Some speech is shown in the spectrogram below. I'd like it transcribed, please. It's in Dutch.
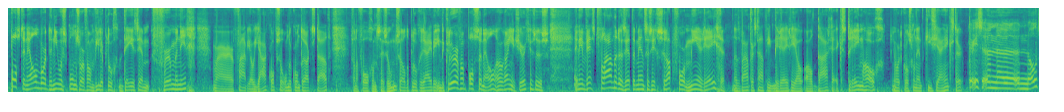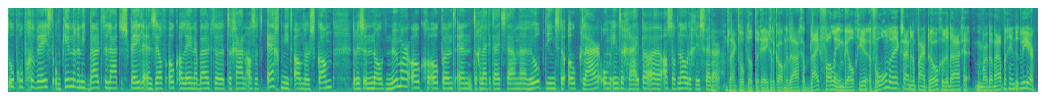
PostNL wordt de nieuwe sponsor van wielerploeg DSM Firmenich, waar Fabio Jacobsen onder contract staat. Vanaf volgend seizoen zal de ploeg rijden in de kleur van PostNL, oranje shirtjes dus. En in West-Vlaanderen zetten mensen zich schrap voor meer regen. Het water staat in de regio al dagen extreem hoog. Je hoort correspondent Kiesja Hekster. Er is een, uh, een noodoproep geweest om kinderen niet buiten te laten spelen... en zelf ook alleen naar buiten te gaan als het echt niet anders kan. Er is een noodnummer ook geopend en tegelijkertijd staan uh, hulpdiensten ook klaar om in te grijpen uh, als dat nodig is verder. het lijkt erop dat de regen de komende dagen blijft vallen in België. Volgende week zijn er een paar drogere dagen, maar daarna begint het weer.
